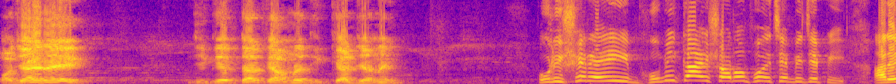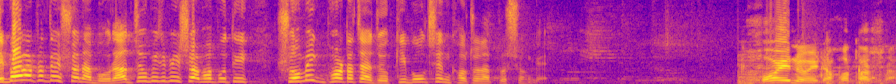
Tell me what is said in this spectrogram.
অজয় রায়ের যে গ্রেপ্তারকে আমরা ধিক্কার জানাই। পুলিশের এই ভূমিকায় সরব হয়েছে বিজেপি। আর এবার আপনাদের শোনাবো রাজ্য বিজেপির সভাপতি শ্রমিক ভট্টাচার্য কি বলছেন ঘটনা প্রসঙ্গে? ভয় নয় এটা হতাশা।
